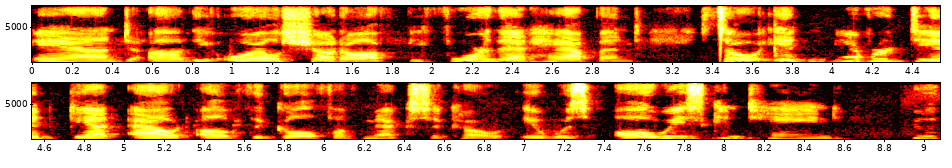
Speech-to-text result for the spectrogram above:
and uh, the oil shut off before that happened. So it never did get out of the Gulf of Mexico. It was always contained to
